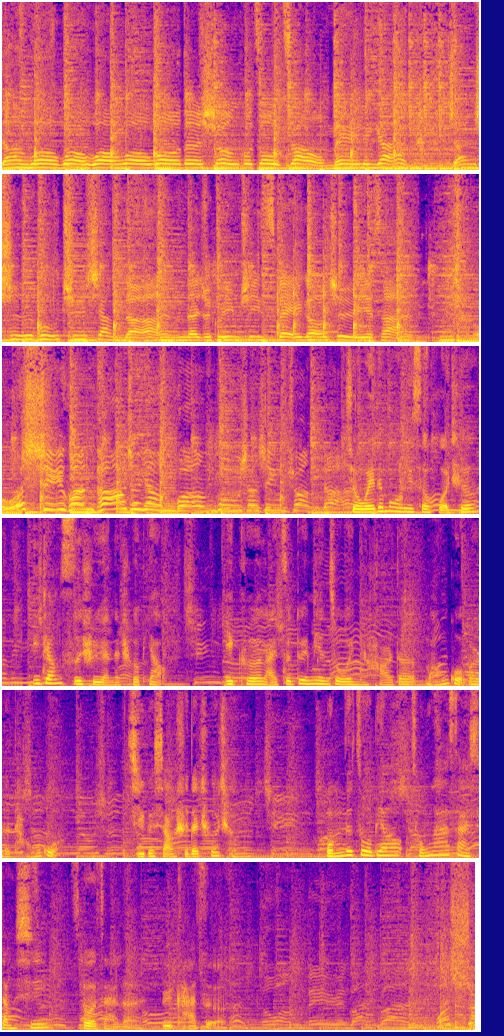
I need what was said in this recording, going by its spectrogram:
当我不去想单，带着 cream cheese bagel 吃野餐。我喜欢泡着阳光，铺上新床单。久违的墨绿色火车，一张四十元的车票，一颗来自对面座位女孩的芒果味的糖果，几个小时的车程，我们的坐标从拉萨向西落在了日喀则。我说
